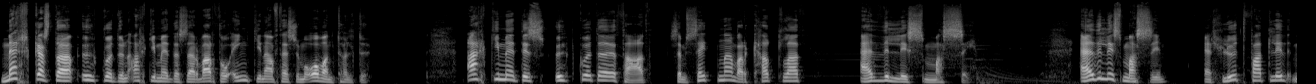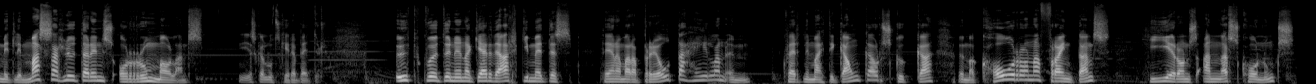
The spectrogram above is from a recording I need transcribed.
Merkasta uppgötun Arkimedesar var þó engin af þessum ofantöldu. Arkimedes uppgötaði það sem setna var kallað eðlismassi. Eðlismassi er hlutfallið millir massahlutarins og rúmmálans. Ég skal útskýra betur. Uppgötunina gerði Arkimedes þegar hann var að brjóta heilan um hvernig mætti ganga úr skugga um að kórona frændans, Hierons annars konungs,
